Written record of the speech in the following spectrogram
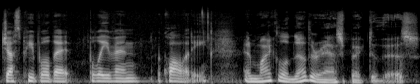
just people that believe in equality. And Michael, another aspect of this,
